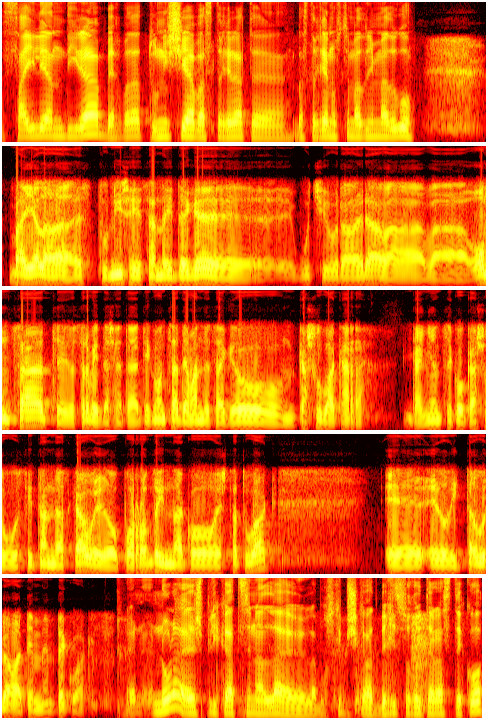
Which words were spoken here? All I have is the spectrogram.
zailean dira, berbada Tunisia uh, bazterrean uste madulin badugu? Bai, ala da, ez, Tunisia izan daiteke gutxi gura era, ba, ba, ontzat, zerbait esatatik ontzat eman dezakegu kasu bakarra. Gainontzeko kasu guztitan dazkau, edo porronto indako estatuak, e, edo diktadura baten menpekoak. Nola esplikatzen alda, e, laburzki pixka bat berriz horretarazteko,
